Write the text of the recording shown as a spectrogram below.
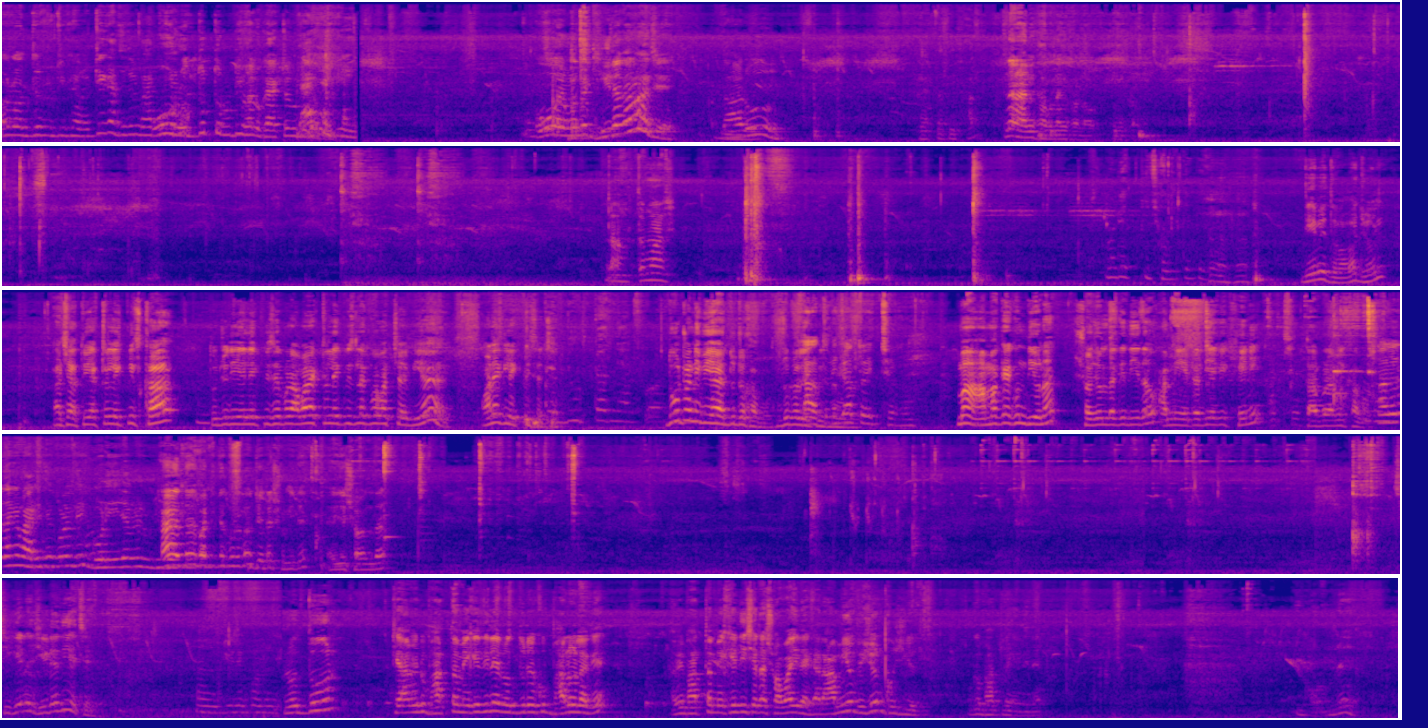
ও রোদ্দুর রুটি খাবে। ঠিক আছে তুমি ভাত ও রোদ্দুর তো রুটি ভালো একটা রুটি খাব। ও এর মধ্যে ঘি লাগানো আছে? দারুণ না না, আমি খাব না আমি খাব না, তুমি খাও। না তোমার একটু ঝোল দেবে দেবে তো বাবা ঝোল। আচ্ছা তুই একটা লেগ পিস খা। তো যদি এই লেগ পিসের পর আবার একটা লেগ পিস লাগবে চাইবি হ্যাঁ? অনেক লেগ পিস আছে। দুটো নিবি হ্যাঁ দুটো খাব। দুটো লেগ পিস যত ইচ্ছে মা আমাকে এখন দিও না। সজলদাকে দিয়ে দাও। আমি এটা দিয়ে আগে খেয়ে নিই তারপর আমি খাব। সজলদাকে বাড়িতে করে দিই গড়িয়ে যাবে হ্যাঁ তো বাটিতে করে দাও যেটা সুবিধা এই যে সজলদা চিকেনে জিরে দিয়েছে? রোদ্দুর কে আমি একটু ভাতটা মেখে দিলে রোদ্দুরে খুব ভালো লাগে। আমি ভাতটা মেখে দিই সেটা সবাই দেখে। আর আমিও ভীষণ খুশি হই। ওকে ভাত মেখে দিলে।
